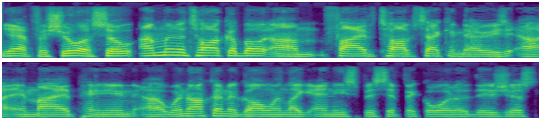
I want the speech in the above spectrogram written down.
Yeah, for sure. So I'm going to talk about um, five top secondaries, uh, in my opinion. Uh, we're not going to go in like any specific order. There's just,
